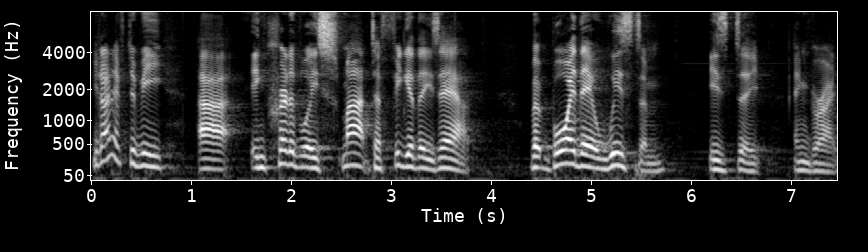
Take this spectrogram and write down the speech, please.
you don't have to be uh, incredibly smart to figure these out, but boy, their wisdom is deep and great.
